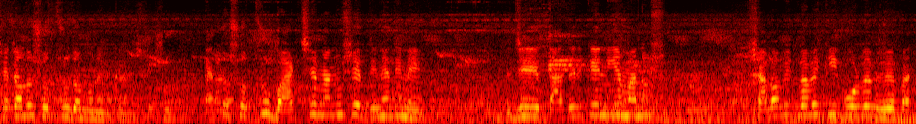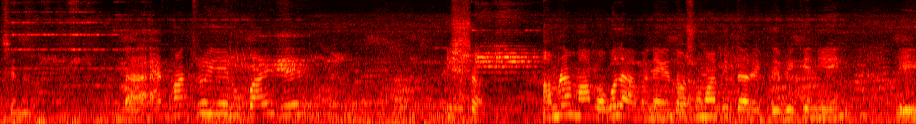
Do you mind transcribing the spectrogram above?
সেটা হলো শত্রু দমনের কাজ। এত শত্রু বাড়ছে মানুষের দিনে দিনে যে তাদেরকে নিয়ে মানুষ স্বাভাবিকভাবে কি করবে ভেবে পাচ্ছে না। তা একমাত্রই এর উপায় যে ঈশ্বর। আমরা মা বগলা মানে দশমা বিদ্যার এক দেবীকে নিয়েই এই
